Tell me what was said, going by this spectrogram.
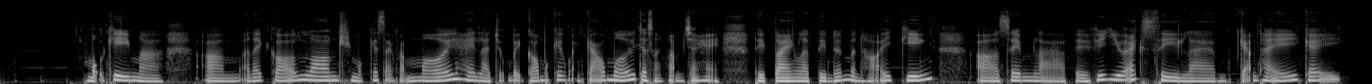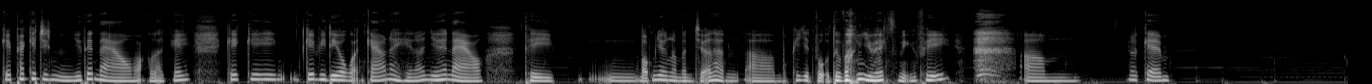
mỗi khi mà um, anh ấy có launch một cái sản phẩm mới hay là chuẩn bị có một cái quảng cáo mới cho sản phẩm chẳng hạn thì toàn là tìm đến mình hỏi ý kiến uh, xem là về phía UX thì là cảm thấy cái cái packaging như thế nào hoặc là cái cái cái cái video quảng cáo này thì nó như thế nào. Thì bỗng nhiên là mình trở thành uh, một cái dịch vụ tư vấn UX miễn phí. Um, ok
